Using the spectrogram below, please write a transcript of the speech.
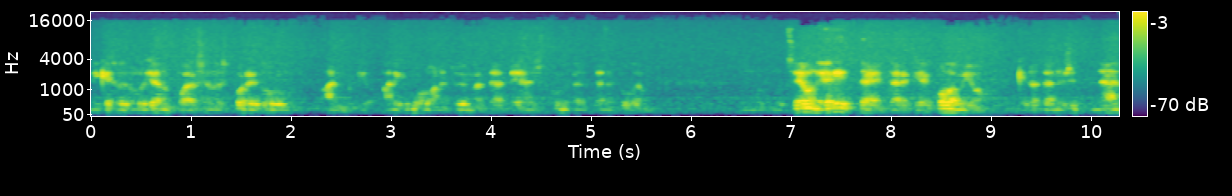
mikä se olisi ollut hienompaa, jos hän olisi pori tullut, ainakin, ainakin mulla on ymmärtää, että ei hän sitten kumminkaan tänne tule. Mutta, mutta, mutta se on erittäin tärkeä kolmio, ketä tänne sitten näin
